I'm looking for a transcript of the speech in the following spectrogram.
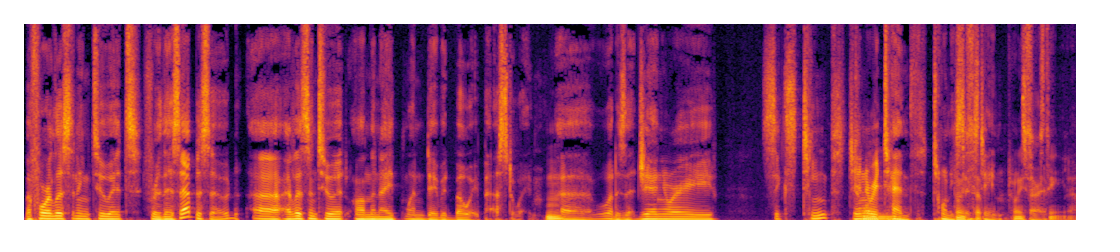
before listening to it for this episode, uh, I listened to it on the night when David Bowie passed away. Hmm. Uh, what is that? January sixteenth, January tenth, twenty sixteen. 2016. yeah.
